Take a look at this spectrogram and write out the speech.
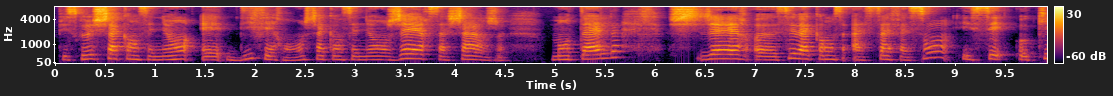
puisque chaque enseignant est différent, chaque enseignant gère sa charge mentale, gère euh, ses vacances à sa façon et c'est ok.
